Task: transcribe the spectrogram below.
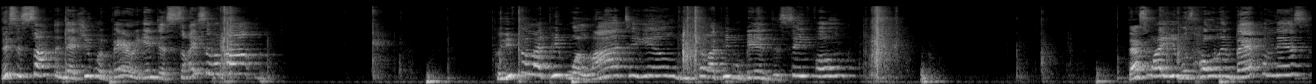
This is something that you were very indecisive about. Because you feel like people lying to you. You feel like people being deceitful. That's why you was holding back from this.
